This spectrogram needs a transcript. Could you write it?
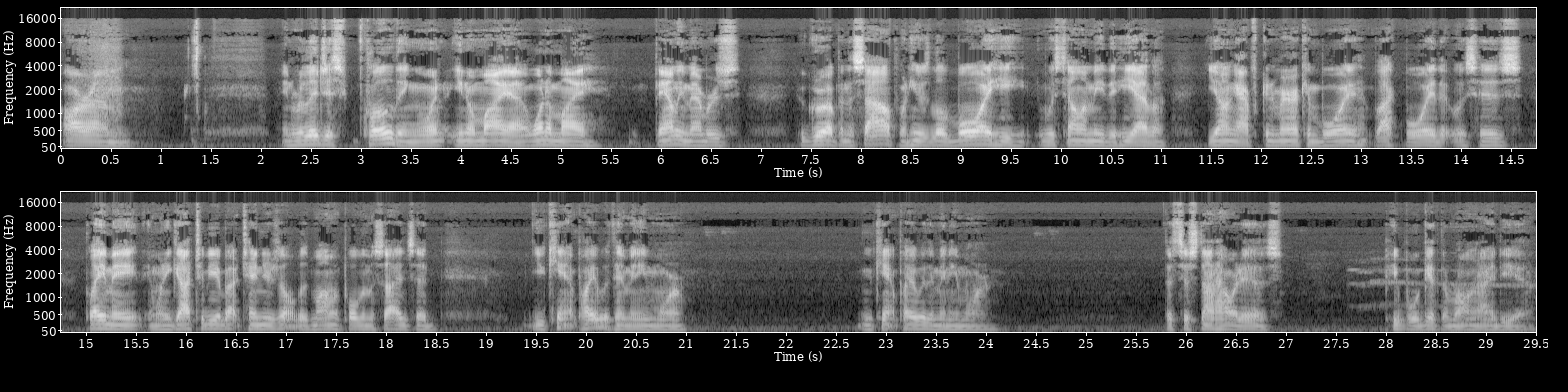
our um, in religious clothing. When you know, my uh, one of my family members who grew up in the South, when he was a little boy, he was telling me that he had a young African American boy, black boy, that was his playmate. And when he got to be about ten years old, his mama pulled him aside and said, "You can't play with him anymore. You can't play with him anymore." That's just not how it is. People will get the wrong idea.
